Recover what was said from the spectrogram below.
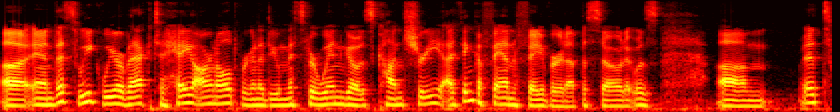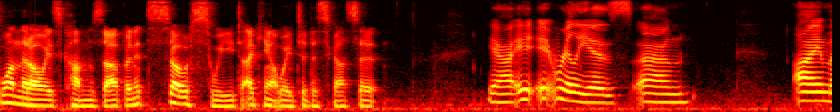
Uh, and this week we are back to Hey Arnold. We're gonna do Mr. Hyunh Goes Country. I think a fan favorite episode. It was, um, it's one that always comes up, and it's so sweet. I can't wait to discuss it. Yeah, it, it really is. Um, I'm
